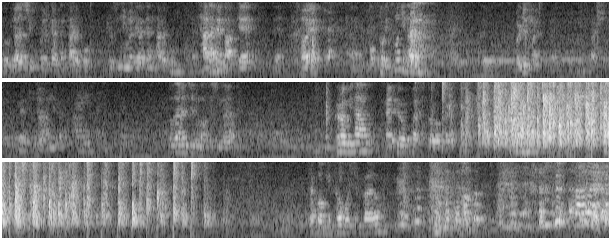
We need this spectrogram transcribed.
또 여자친구분을 대할 땐 다르고 교수님을 대할 땐 다르고 사람에 맞게 네, 저의 네, 목소리 톤이나 그 볼륨을 네, 맞추, 네, 조절합니다. 알겠어요. 또 다른 질문 없으신가요? 그럼 이상 발표 마치도록 하겠습니다. 감사합니다. 자 거기 서 보실까요? 따라했어.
